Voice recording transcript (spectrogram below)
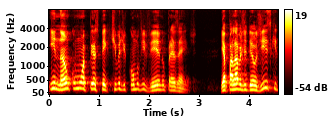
e não como uma perspectiva de como viver no presente. E a palavra de Deus diz que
